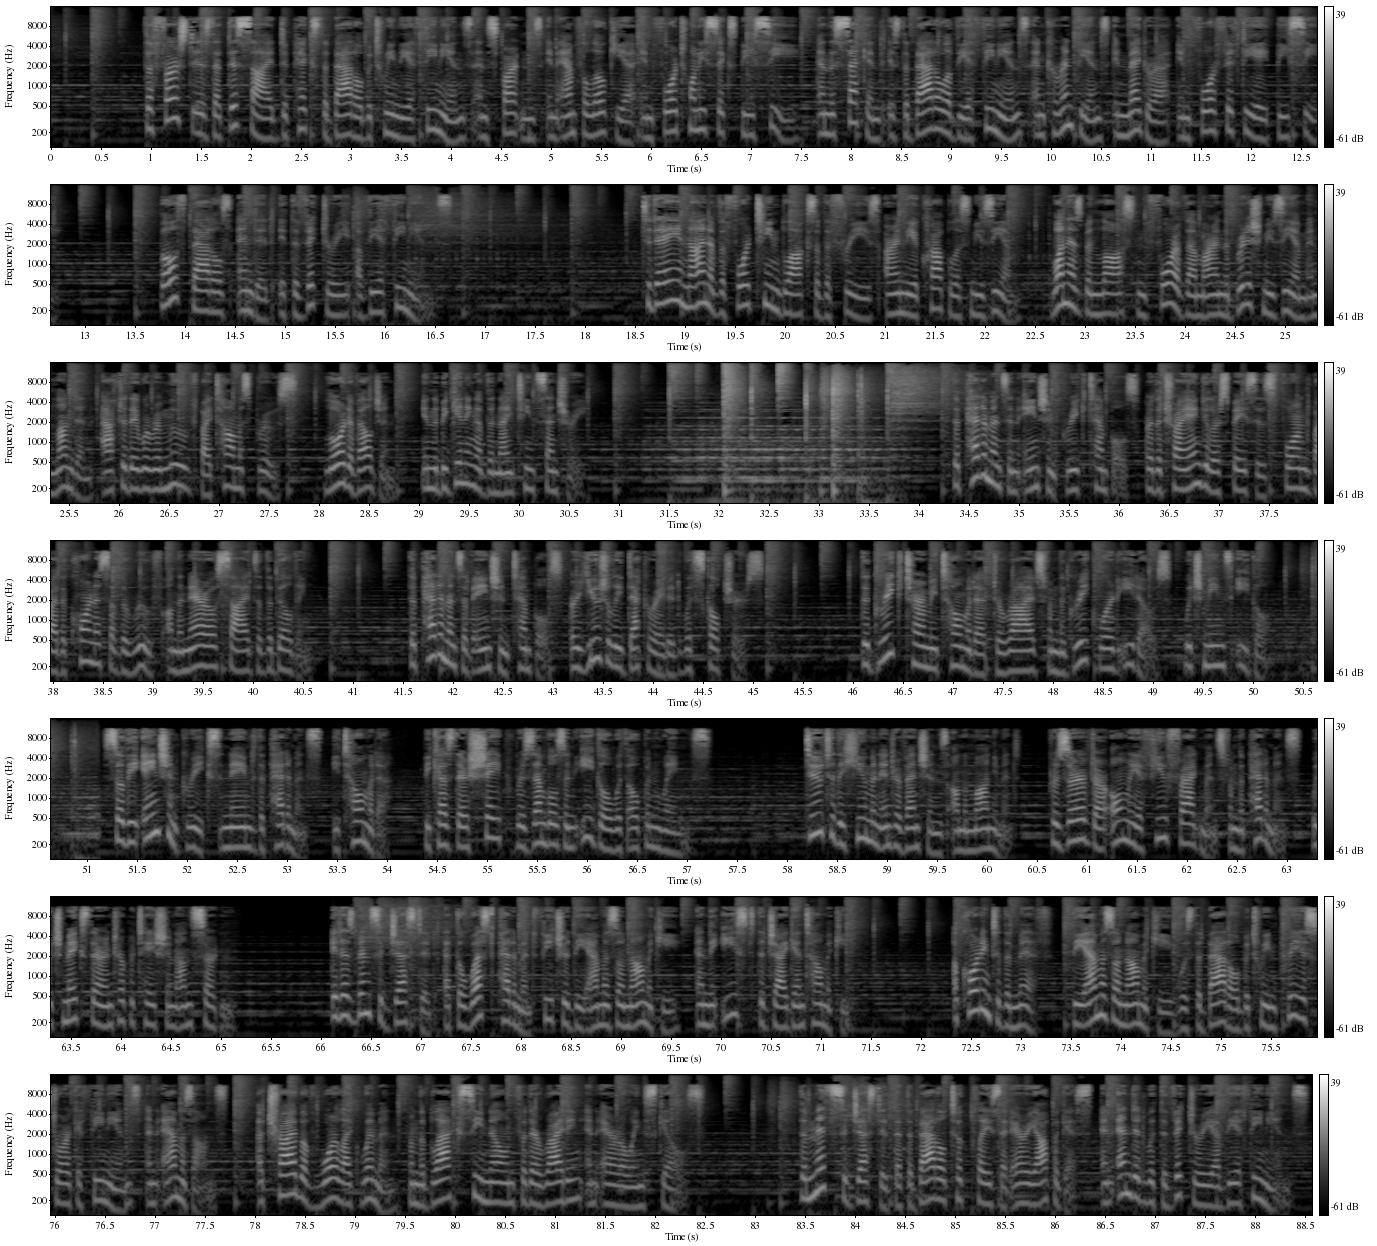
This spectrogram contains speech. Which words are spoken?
The first is that this side depicts the battle between the Athenians and Spartans in Amphilochia in 426 BC, and the second is the battle of the Athenians and Corinthians in Megara in 458 BC. Both battles ended with the victory of the Athenians. Today nine of the 14 blocks of the frieze are in the Acropolis Museum, one has been lost and four of them are in the British Museum in London after they were removed by Thomas Bruce, Lord of Elgin, in the beginning of the 19th century. The pediments in ancient Greek temples are the triangular spaces formed by the cornice of the roof on the narrow sides of the building. The pediments of ancient temples are usually decorated with sculptures. The Greek term etomata derives from the Greek word aetos, which means eagle. So the ancient Greeks named the pediments etomata, because their shape resembles an eagle with open wings. Due to the human interventions on the monument, preserved are only a few fragments from the pediments, which makes their interpretation uncertain. It has been suggested that the west pediment featured the Amazonomachy and the east the Gigantomachy. According to the myth, the Amazonomachy was the battle between prehistoric Athenians and Amazons, a tribe of warlike women from the Black Sea known for their riding and arrowing skills. The myth suggested that the battle took place at Areopagus and ended with the victory of the Athenians.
